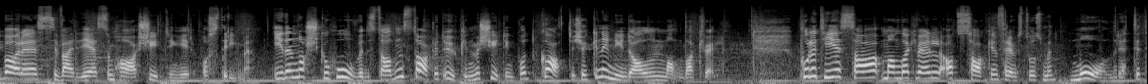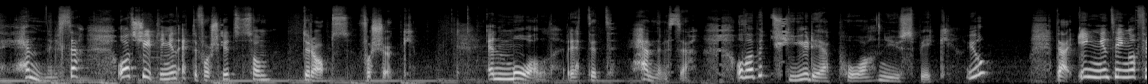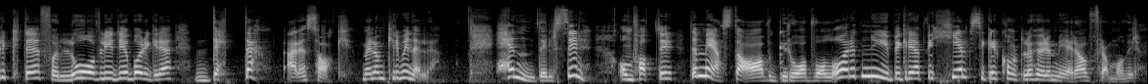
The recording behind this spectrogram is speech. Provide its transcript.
ikke bare Sverige som har skytinger å stri med. I den norske hovedstaden startet uken med skyting på et gatekjøkken i Nydalen mandag kveld. Politiet sa mandag kveld at saken fremsto som en målrettet hendelse, og at skytingen etterforsket som drapsforsøk. En målrettet hendelse. Og hva betyr det på Newspeak? Jo, det er ingenting å frykte for lovlydige borgere. Dette er en sak mellom kriminelle. Hendelser omfatter det meste av grov vold, og er et nybegrep vi helt sikkert kommer til å høre mer av framover.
